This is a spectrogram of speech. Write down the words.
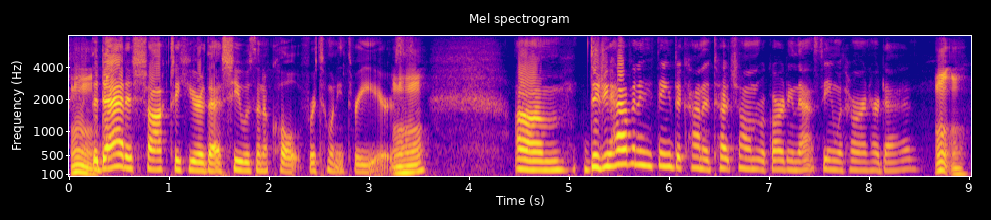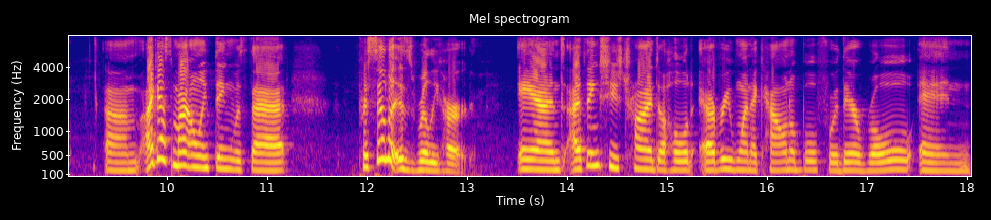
The dad is shocked to hear that she was in a cult for 23 years. Mm-hmm. Um, did you have anything to kind of touch on regarding that scene with her and her dad? Mm-mm. Um, I guess my only thing was that Priscilla is really hurt. And I think she's trying to hold everyone accountable for their role and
